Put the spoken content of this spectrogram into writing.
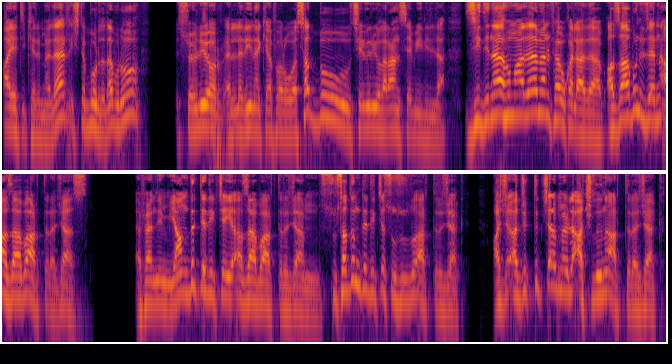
Ayeti kerimeler işte burada da bunu söylüyor. Ellezine keferu ve saddu çeviriyorlar an sebilillah. Zidnahum azaben fevkal azab. Azabın üzerine azabı arttıracağız. Efendim yandık dedikçe azabı arttıracağım. Susadım dedikçe susuzluğu arttıracak. Acı, acıktıkça böyle açlığını arttıracak.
